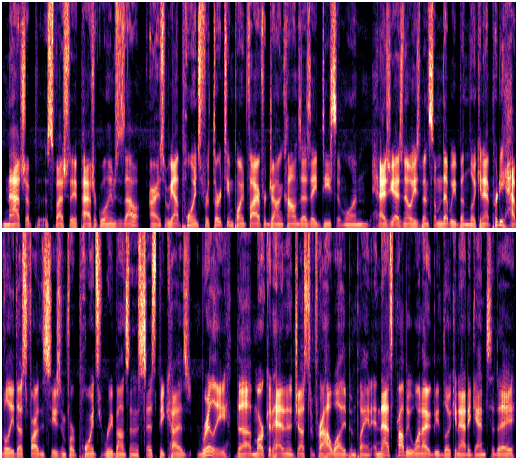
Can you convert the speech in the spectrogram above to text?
matchup, especially if Patrick Williams is out. All right, so we got points for 13.5 for John Collins as a decent one. As you guys know, he's been someone that we've been looking at pretty heavily thus far this season for points, rebounds, and assists because really the market hadn't adjusted for how well he's been playing. And that's probably one I would be looking at again today.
